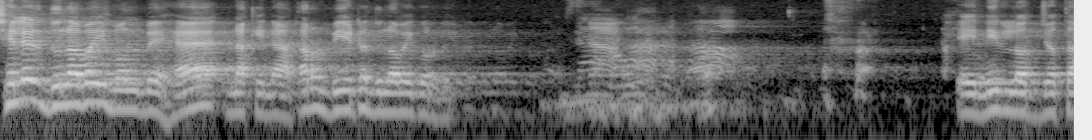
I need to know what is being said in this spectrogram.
ছেলের দুলাভাই বলবে হ্যাঁ নাকি না, কারণ বিয়েটা দুলাভাই করবে। এই নির্লজ্জতা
